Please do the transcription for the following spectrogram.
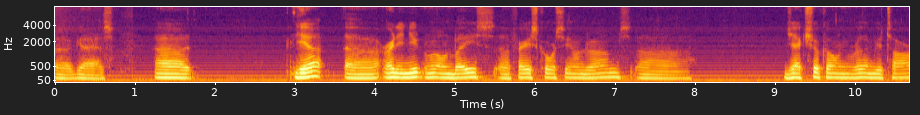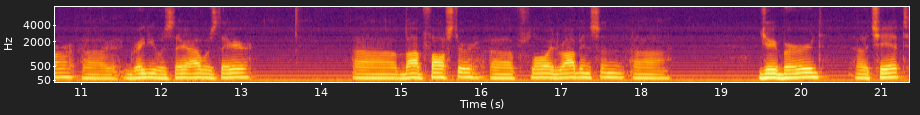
uh, guys. Uh, yeah, uh, Ernie Newton on bass, uh, Farris Coursey on drums, uh, Jack Shook on rhythm guitar. Uh, Grady was there. I was there. Uh, Bob Foster, uh, Floyd Robinson, uh, Jerry Byrd, uh, Chet.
